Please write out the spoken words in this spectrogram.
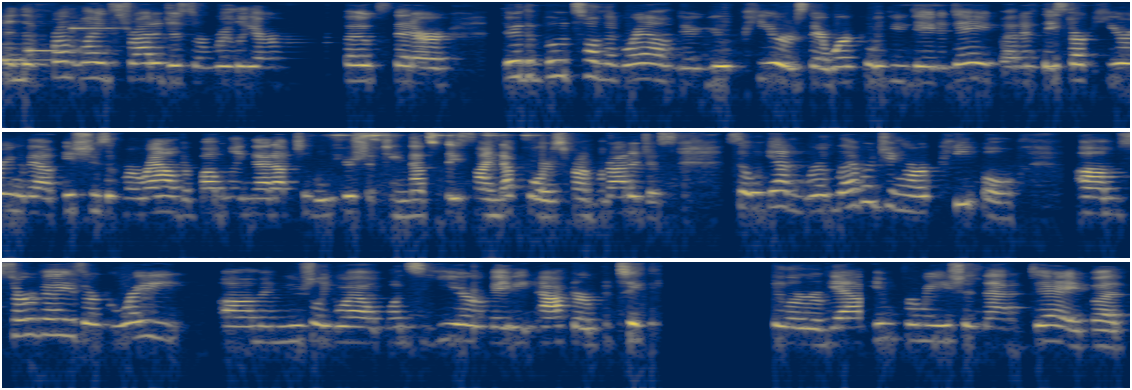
And the frontline strategists are really our folks that are they're the boots on the ground. They're your peers. They're working with you day to day. But if they start hearing about issues of morale, they're bubbling that up to the leadership team. That's what they signed up for as front strategists. So again, we're leveraging our people. Um, surveys are great um, and usually go out once a year, maybe after a particular gap information that day. But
